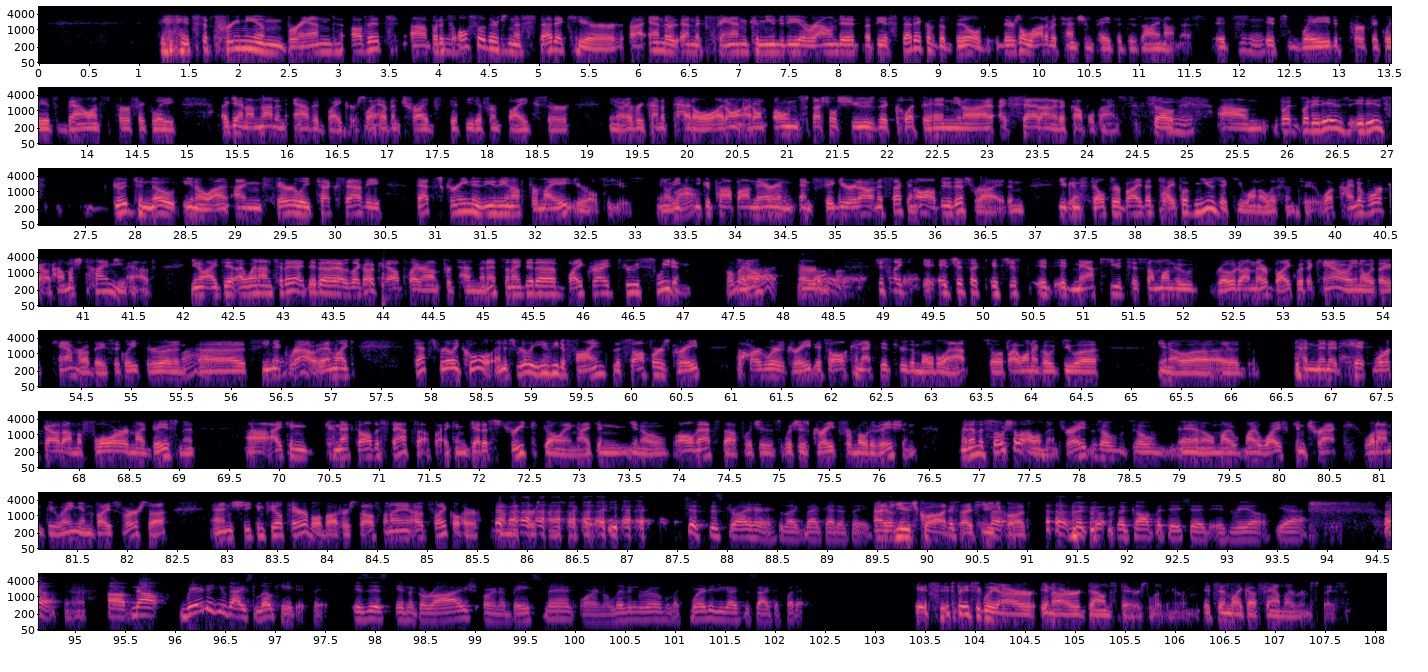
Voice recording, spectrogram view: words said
it's the premium brand of it, uh, but it's mm-hmm. also there's an aesthetic here uh, and the and the fan community around it. But the aesthetic of the build, there's a lot of attention paid to design on this. It's mm-hmm. it's weighed perfectly, it's balanced perfectly. Again, I'm not an avid biker, so I haven't tried 50 different bikes or you know every kind of pedal. I don't I don't own special shoes that clip in. You know, I, I sat on it a couple times. So, mm-hmm. um, but but it is it is good to note. You know, I, I'm fairly tech savvy that screen is easy enough for my eight year old to use. You know, wow. he, he could pop on there and, and figure it out in a second. Oh, I'll do this ride. And you can filter by the type of music you want to listen to, what kind of workout, how much time you have. You know, I did, I went on today, I did a, I was like, okay, I'll play around for 10 minutes. And I did a bike ride through Sweden. Oh my you know? God. That's or awesome. Just like, it, it's just like, it's just, it, it maps you to someone who rode on their bike with a camera, you know, with a camera basically through a wow. uh, scenic route. And like, that's really cool. And it's really easy to find. The software is great the hardware is great. It's all connected through the mobile app. So if I want to go do a, you know, a, 10 minute HIIT workout on the floor in my basement, uh, I can connect all the stats up. I can get a streak going. I can, you know, all that stuff, which is which is great for motivation. And then the social element, right? So, so you know, my my wife can track what I'm doing, and vice versa, and she can feel terrible about herself when I outcycle her on the first time yes, just destroy her, like that kind of thing. I have so huge the, quads. The, I have huge the, quads. the the competition is real. Yeah. yeah. Uh, now, where did you guys locate it? This is this in a garage or in a basement or in a living room? Like, where did you guys decide to put it? It's it's basically in our in our downstairs living room. It's in like a family room space.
